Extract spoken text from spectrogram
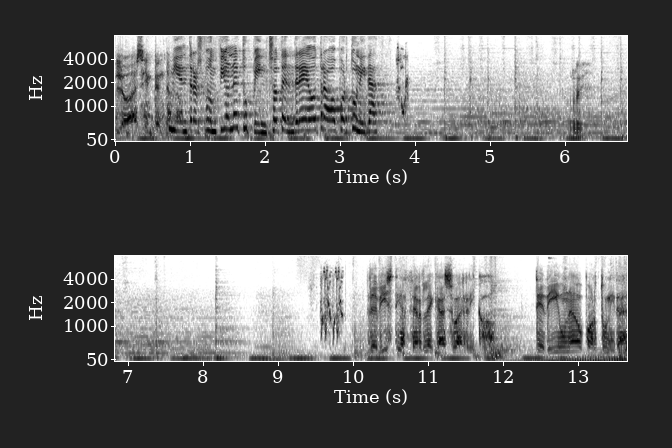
Lo has intentado. Mientras funcione tu pincho, tendré otra oportunidad. Debiste hacerle caso a Rico. Te di una oportunidad.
